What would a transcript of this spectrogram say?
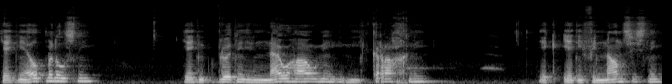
jy het nie hulpmiddels nie. Jy het bloot nie die know-how nie, nie krag nie. Jy, jy het nie finansies nie.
